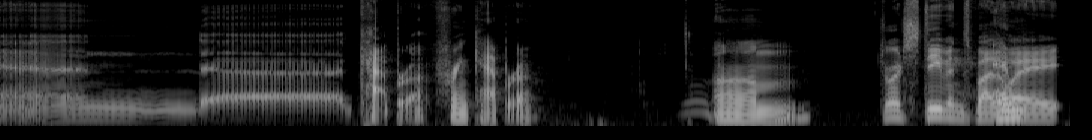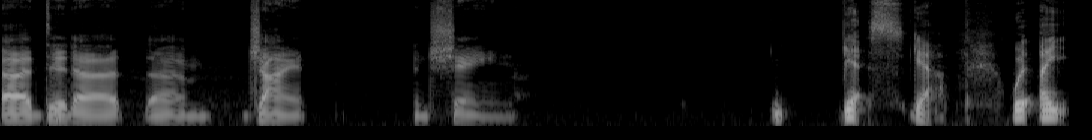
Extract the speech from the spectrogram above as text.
and uh, Capra, Frank Capra. Um, George Stevens, by the and- way, uh, did uh, um, Giant and Shane. Yes, yeah. What I,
